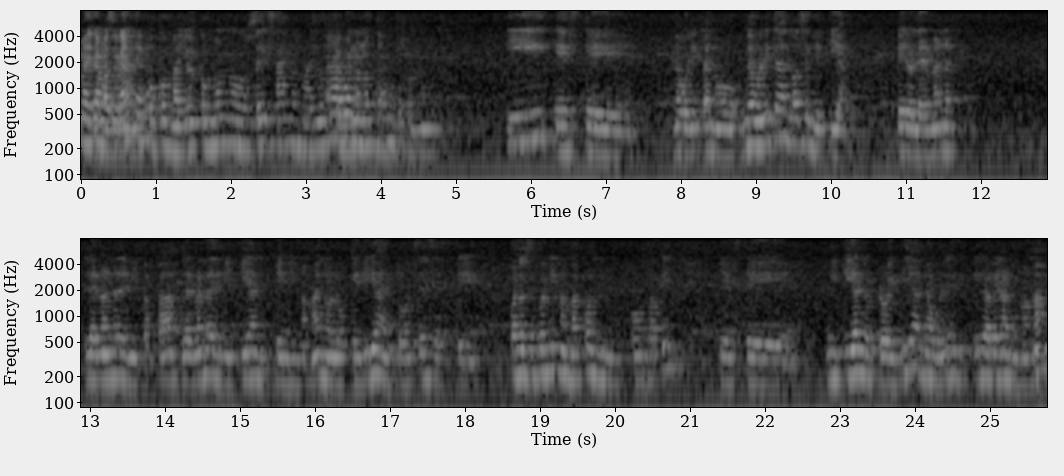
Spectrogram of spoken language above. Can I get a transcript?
era más grande, Un poco mayor, como unos 6 años mayor. Ah, bueno, no tanto. mucho, no. Y este, mi abuelita no, mi abuelita no se metía, pero la hermana, la hermana de mi papá, la hermana de mi tía, de mi mamá no lo quería, entonces este, cuando se fue mi mamá con, con papi, este, mi tía le prohibía a mi abuela ir a ver a mi mamá.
